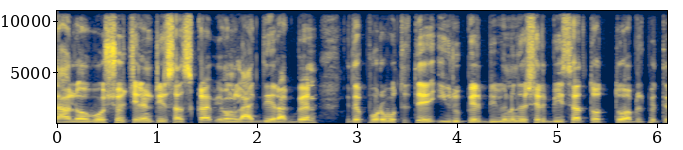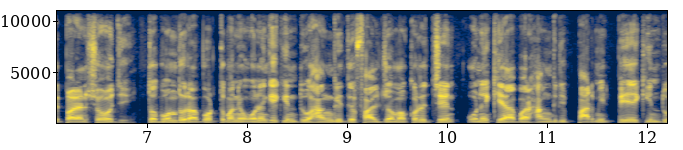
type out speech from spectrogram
তাহলে অবশ্যই চ্যানেলটি সাবস্ক্রাইব এবং লাইক দিয়ে রাখবেন, যাতে পরবর্তীতে ইউরোপের বিভিন্ন দেশের ভিসার তথ্য আপডেট পেতে পারেন সহজেই। তো বন্ধুরা, বর্তমানে অনেকে কিন্তু হাঙ্গেরিতে ফাইল জমা করেছেন। অনেকে আবার হাঙ্গেরি পারমিট পেয়ে কিন্তু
